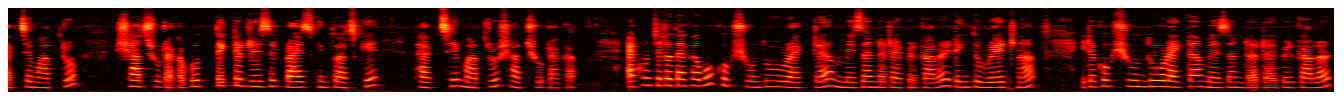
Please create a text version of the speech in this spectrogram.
থাকছে মাত্র সাতশো টাকা। প্রত্যেকটা ড্রেসের প্রাইস কিন্তু আজকে থাকছে মাত্র সাতশো টাকা। এখন যেটা দেখাবো খুব সুন্দর একটা মেজান্ডা টাইপের কালার। এটা কিন্তু রেড না। এটা খুব সুন্দর একটা মেজান্ডা টাইপের কালার।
